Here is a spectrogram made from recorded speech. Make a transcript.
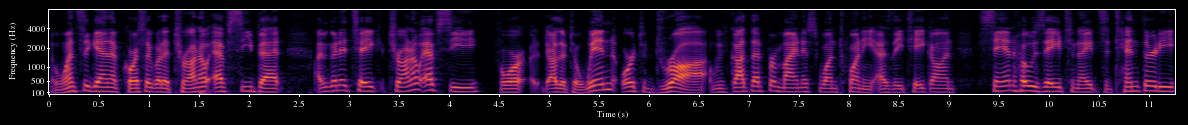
And once again, of course, I've got a Toronto FC bet. I'm going to take Toronto FC for either to win or to draw. We've got that for minus 120 as they take on San Jose tonight. It's a 10:30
